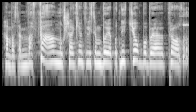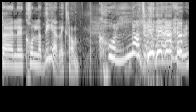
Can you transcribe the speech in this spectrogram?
Han bara så här, men vad fan morsan, kan vi inte liksom börja på ett nytt jobb och börja prata eller kolla det liksom? Kolla Ja, det!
